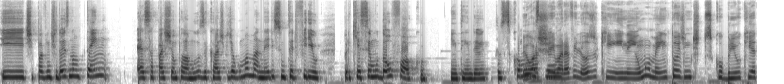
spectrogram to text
E, tipo, a 22 não tem essa paixão pela música. Eu acho que de alguma maneira isso interferiu. Porque você mudou o foco. Entendeu? Então, como Eu você- achei maravilhoso que em nenhum momento a gente descobriu que ia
